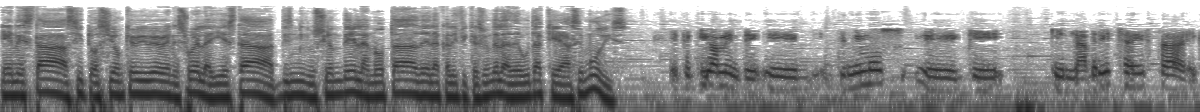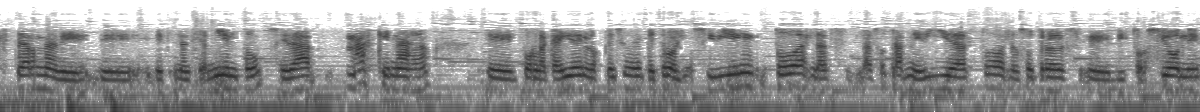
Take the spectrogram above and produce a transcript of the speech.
en esta situación que vive Venezuela y esta disminución de la nota de la calificación de la deuda que hace Moody's. Efectivamente, eh, tenemos eh, que que la brecha esta externa de, financiamiento se da más que nada eh, por la caída en los precios del petróleo. Si bien todas las, las otras medidas, todas las otras eh, distorsiones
